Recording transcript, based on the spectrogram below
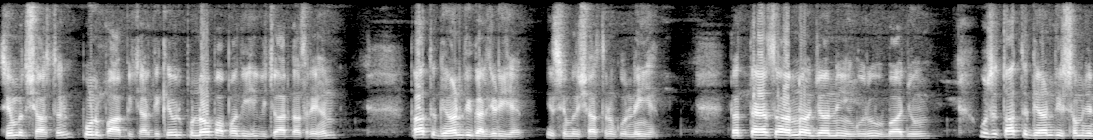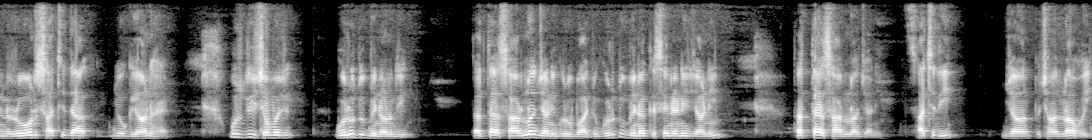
ਸਿਮਰਤ ਸ਼ਾਸਤਰ ਪੁੰਨ ਪਾਪ ਵਿਚਾਰ ਦੀ ਕੇਵਲ ਪੁੰਨਾ ਪਾਪਾਂ ਦੀ ਹੀ ਵਿਚਾਰ ਦੱਸ ਰਹੇ ਹਨ। ਤਤ ਗਿਆਨ ਦੀ ਗੱਲ ਜਿਹੜੀ ਹੈ, ਇਹ ਸਿਮਰਤ ਸ਼ਾਸਤਰਾਂ ਕੋਲ ਨਹੀਂ ਹੈ। ਤਤੈ ਸਾਰ ਜਾਨੀ ਗੁਰੂ ਬਾਜੂ। ਉਸ ਤਤ ਗਿਆਨ ਦੀ ਸਮਝ ਨਿਰੋਲ ਸੱਚ ਦਾ ਜੋ ਗਿਆਨ ਹੈ, ਉਸ ਦੀ ਸਮਝ ਗੁਰੂ ਤੋਂ ਬਿਨਾਂ ਦੀ। ਤਤੈ ਸਾਰ ਨਾ ਜਾਣੀ ਗੁਰੂ ਬਾਜੂ। ਗੁਰੂ ਤੋਂ ਬਿਨਾਂ ਕਿਸੇ ਨੇ ਨਹੀਂ ਜਾਣੀ। ਤਤੈ ਸਾਰ ਨਾ ਜਾਣੀ। ਸੱਚ ਦੀ ਜਾਣ ਪਛਾਣ ਨਾ ਹੋਈ।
